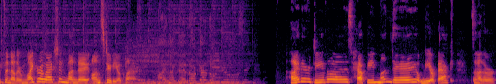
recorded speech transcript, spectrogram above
It's another Micro Action Monday on Studio Class. Hi there, divas. Happy Monday. We are back. It's another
